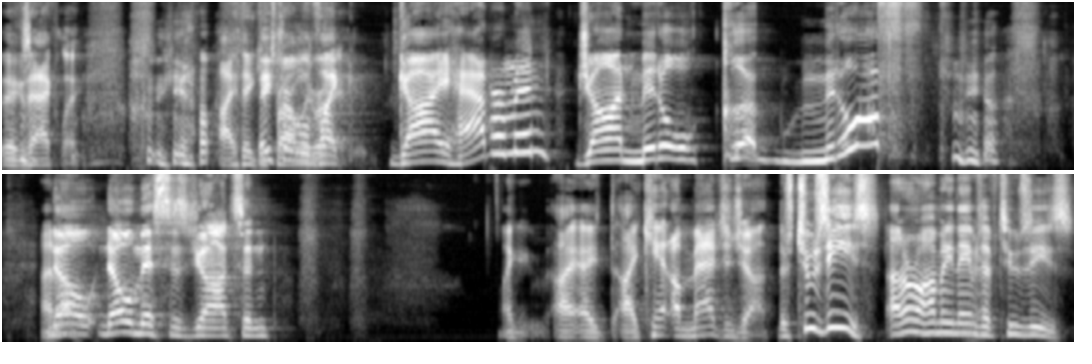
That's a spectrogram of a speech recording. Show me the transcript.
Exactly. you know I think they struggle probably with right. like Guy Haberman, John Middle Middlekauff. I know. no, no, Mrs. Johnson. I, I, I, I can't imagine, John. There's two Z's. I don't know how many names have two Z's,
